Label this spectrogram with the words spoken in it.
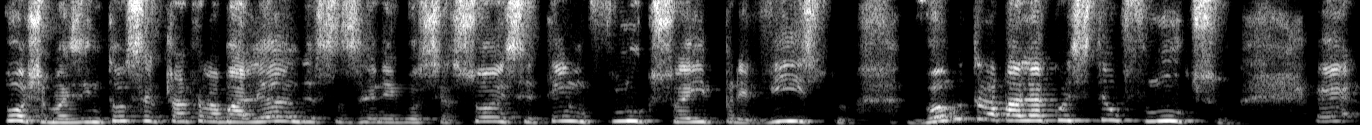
Poxa, mas então você está trabalhando essas renegociações, você tem um fluxo aí previsto, vamos trabalhar com esse teu fluxo. É,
